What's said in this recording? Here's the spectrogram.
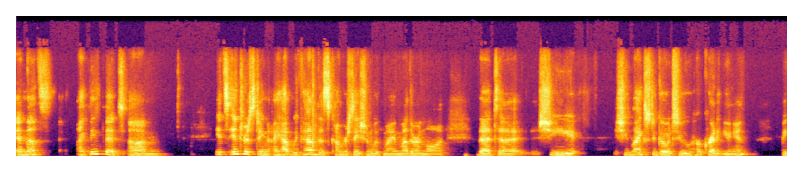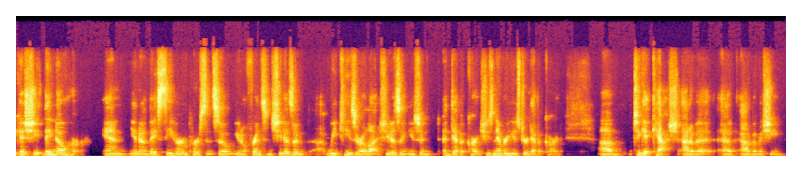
and that's i think that um it's interesting. I have we've had this conversation with my mother-in-law that uh, she she likes to go to her credit union because she they know her and you know they see her in person. So you know for instance she doesn't we tease her a lot. She doesn't use a, a debit card. She's never used her debit card um, to get cash out of a out of a machine.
